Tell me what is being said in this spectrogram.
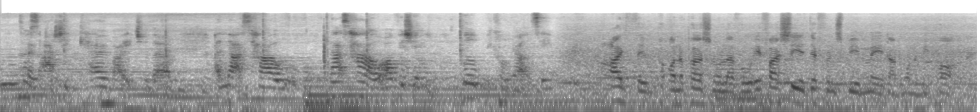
we must actually care about each other. And that's how that's how our vision will become reality. I think, on a personal level, if I see a difference being made, I'd want to be part of it.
